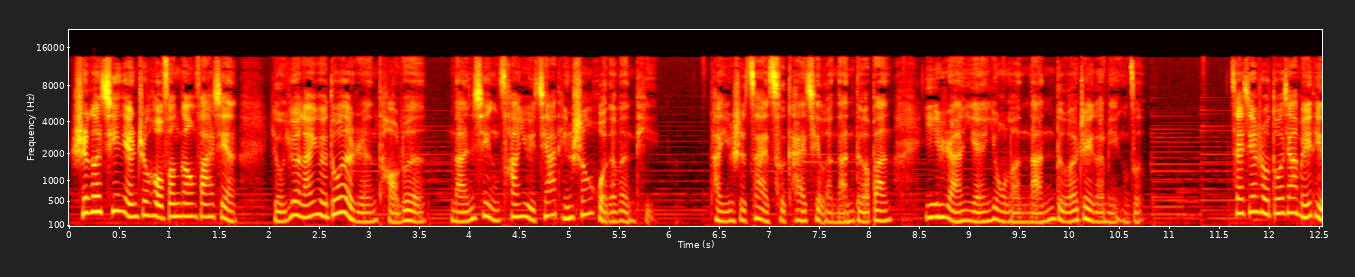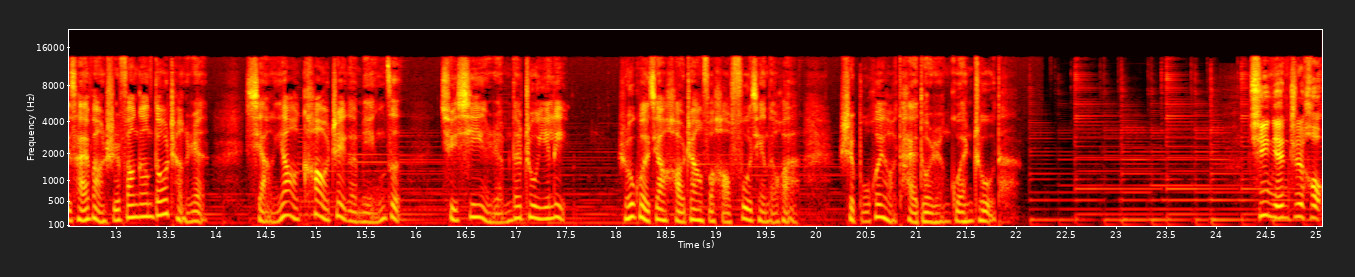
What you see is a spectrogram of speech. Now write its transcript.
时隔七年之后，方刚发现有越来越多的人讨论男性参与家庭生活的问题，他于是再次开启了男德班，依然沿用了“难得”这个名字。在接受多家媒体采访时，方刚都承认，想要靠这个名字去吸引人们的注意力。如果叫“好丈夫、好父亲”的话，是不会有太多人关注的。七年之后，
